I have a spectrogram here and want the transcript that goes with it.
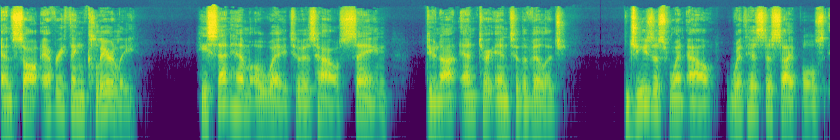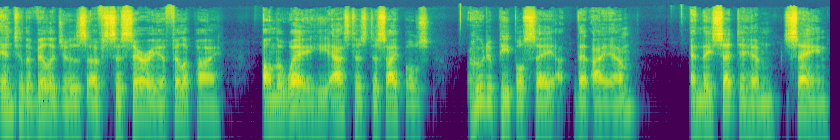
and saw everything clearly he sent him away to his house, saying, Do not enter into the village. Jesus went out with his disciples into the villages of Caesarea Philippi. On the way, he asked his disciples, Who do people say that I am? And they said to him, saying,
